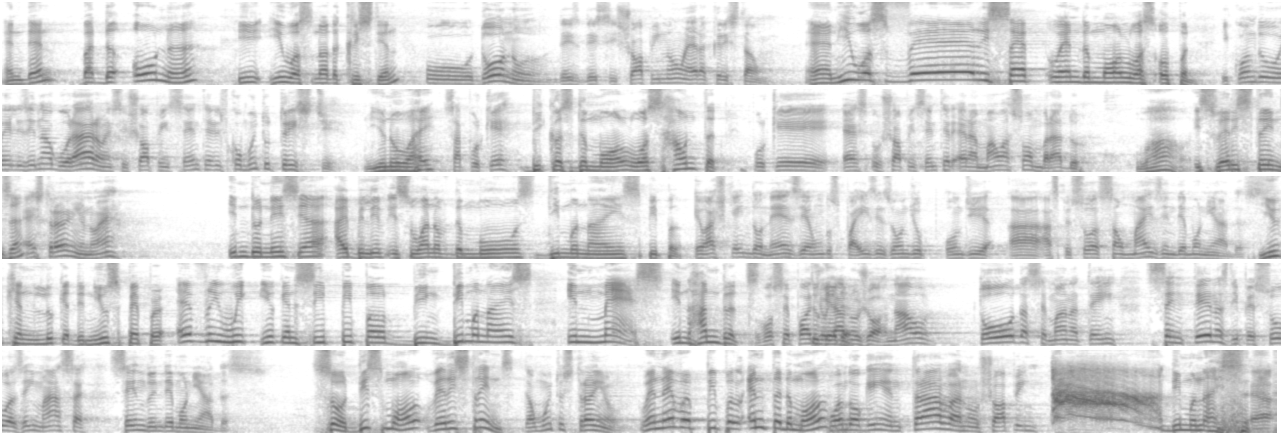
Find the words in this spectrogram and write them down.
And then but the owner he, he was not a Christian O dono de- desse shopping não era cristão. and he was very sad when the mall was open. E quando eles inauguraram esse shopping center, ele ficou muito triste. You know why? Sabe por quê? Because the mall was haunted. Porque o shopping center era mal assombrado. Wow, it's very strange, huh? É estranho, não é? Indonesia, I believe, is one of the most demonized people. Eu acho que a Indonésia é um dos países onde, onde a- as pessoas são mais endemoniadas. You can look at the newspaper, every week you can see people being demonized in mass, in hundreds. Você pode together. olhar no jornal, toda semana tem centenas de pessoas em massa sendo endemoniadas. So this mall, very strange. Então, muito estranho. Whenever people enter the mall, Quando alguém entrava no shopping, ah, demonized. é,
